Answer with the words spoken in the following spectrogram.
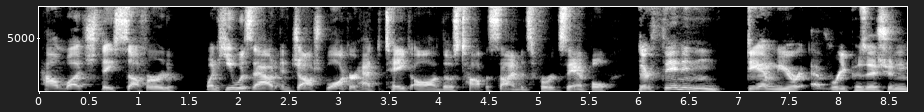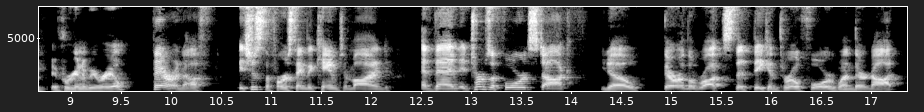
how much they suffered when he was out and Josh Walker had to take on those top assignments, for example. They're thin in damn near every position, if we're going to be real. Fair enough. It's just the first thing that came to mind. And then in terms of forward stock, you know, there are the rucks that they can throw forward when they're not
